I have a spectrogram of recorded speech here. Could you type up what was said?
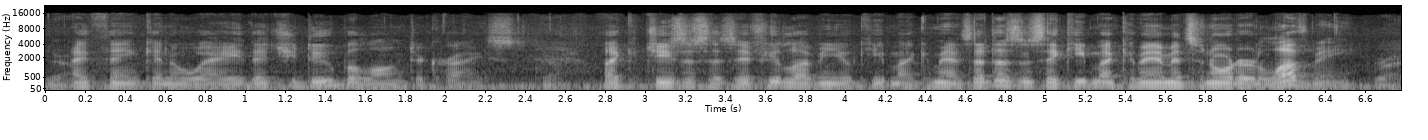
Yeah. I think, in a way, that you do belong to Christ. Yeah. Like Jesus says, if you love me, you'll keep my commandments. That doesn't say keep my commandments in order to love me. Right.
